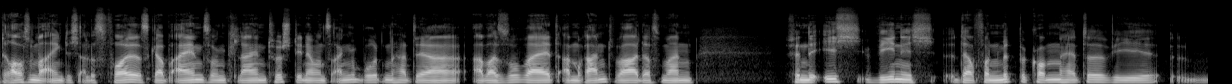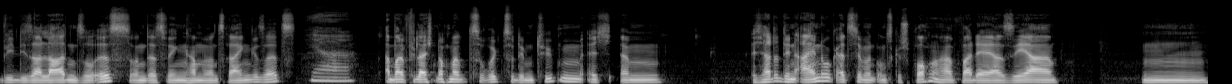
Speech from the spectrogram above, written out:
draußen war eigentlich alles voll. Es gab einen so einen kleinen Tisch, den er uns angeboten hat, der aber so weit am Rand war, dass man finde ich, wenig davon mitbekommen hätte, wie, wie dieser Laden so ist. Und deswegen haben wir uns reingesetzt. Ja. Aber vielleicht nochmal zurück zu dem Typen. Ich, ähm, ich hatte den Eindruck, als der mit uns gesprochen hat, war der ja sehr mh,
